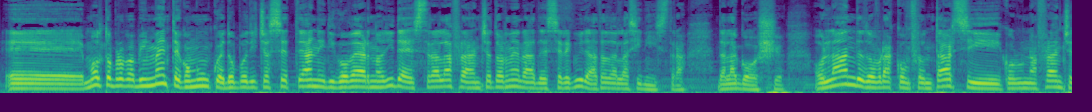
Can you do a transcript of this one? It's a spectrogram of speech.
E molto probabilmente comunque dopo 17 anni di governo di destra la Francia tornerà ad essere guidata dalla sinistra, dalla gauche. Hollande dovrà confrontarsi con una Francia,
